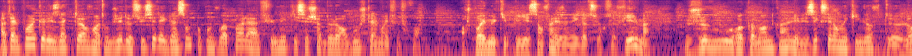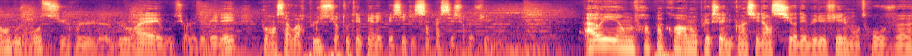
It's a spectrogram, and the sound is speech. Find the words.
à tel point que les acteurs vont être obligés de sucer des glaçons pour qu'on ne voit pas la fumée qui s'échappe de leur bouche tellement il fait froid. Alors je pourrais multiplier sans fin les anecdotes sur ce film. Je vous recommande quand même les excellents making-of de Laurent Boudreau sur le Blu-ray ou sur le DVD pour en savoir plus sur toutes les péripéties qui se sont passées sur le film. Ah oui, on me fera pas croire non plus que c'est une coïncidence si au début du film on trouve euh,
